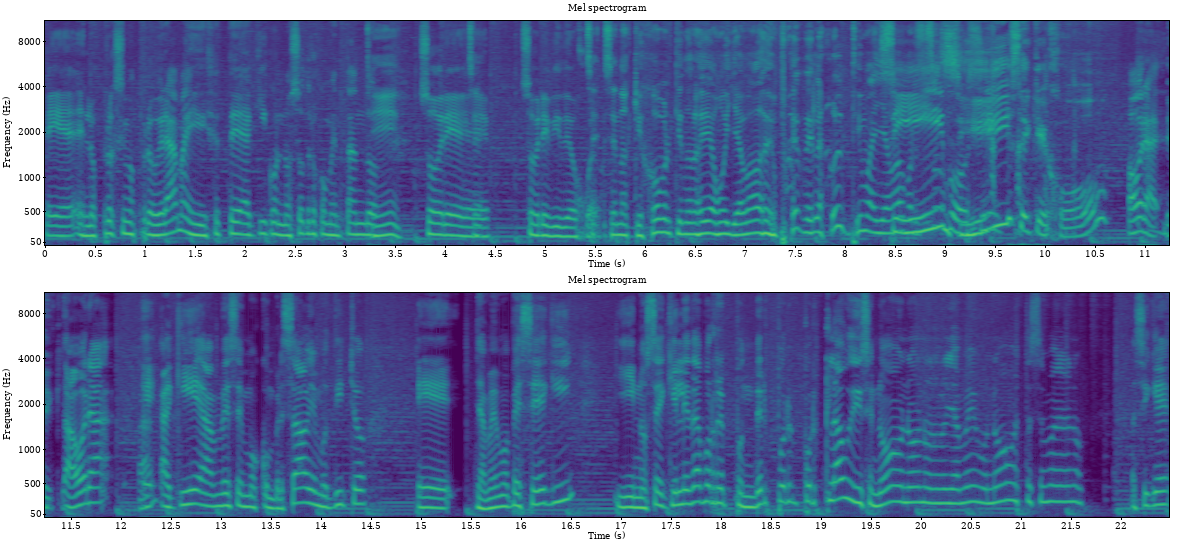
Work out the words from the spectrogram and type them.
eh, en los próximos programas y esté aquí con nosotros comentando Sí. sobre, Sí. Sobre videojuegos. se nos quejó porque no lo habíamos llamado después de la última llamada. Sí, por Zoom. po, Sí, se quejó. Ahora, ahora ¿Ah? eh, aquí a veces hemos conversado y hemos dicho, eh, llamemos a PCX y no sé, ¿qué le da por responder por, por Claudio? Y dice, no, no, no, no lo llamemos, no, esta semana no. Así que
